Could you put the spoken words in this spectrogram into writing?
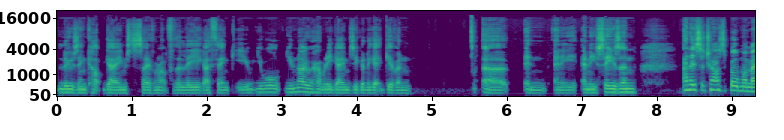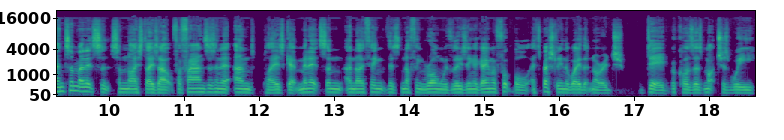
losing cup games to save them up for the league. I think you you all you know how many games you're going to get given uh, in any any season. And it's a chance to build momentum, and it's uh, some nice days out for fans, isn't it? And players get minutes, and and I think there's nothing wrong with losing a game of football, especially in the way that Norwich did, because as much as we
